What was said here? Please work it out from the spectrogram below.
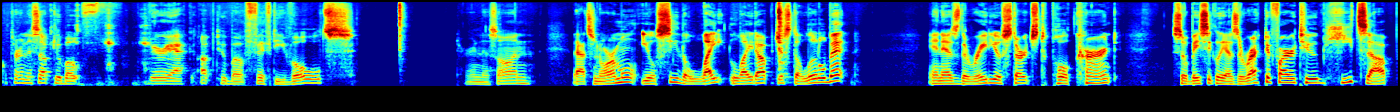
I'll turn this up to about Variac up to about 50 volts. Turn this on. That's normal. You'll see the light light up just a little bit. And as the radio starts to pull current, so basically as the rectifier tube heats up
